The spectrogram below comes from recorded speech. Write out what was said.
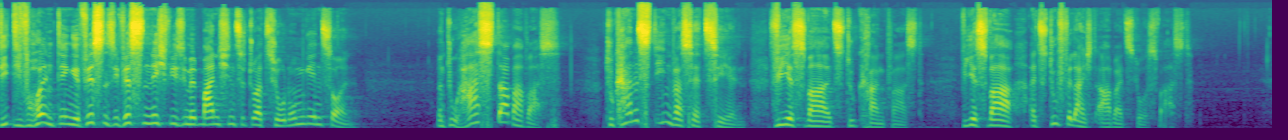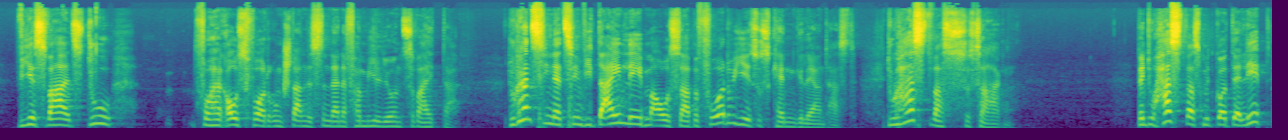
Die, die wollen Dinge wissen, sie wissen nicht, wie sie mit manchen Situationen umgehen sollen. Und du hast aber was. Du kannst ihnen was erzählen, wie es war, als du krank warst wie es war, als du vielleicht arbeitslos warst. Wie es war, als du vor Herausforderungen standest in deiner Familie und so weiter. Du kannst ihnen erzählen, wie dein Leben aussah, bevor du Jesus kennengelernt hast. Du hast was zu sagen. Wenn du hast was mit Gott erlebt,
